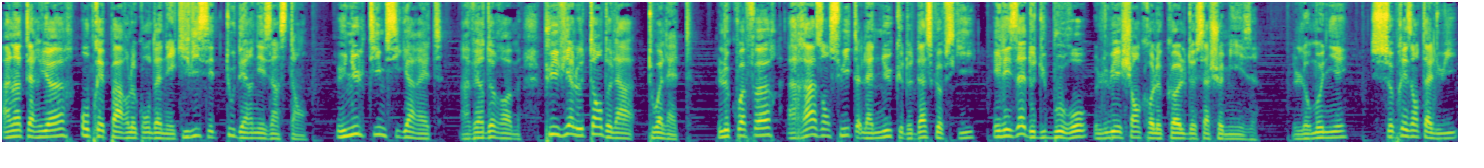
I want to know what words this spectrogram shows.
À l'intérieur, on prépare le condamné qui vit ses tout derniers instants. Une ultime cigarette, un verre de rhum, puis vient le temps de la toilette. Le coiffeur rase ensuite la nuque de Daskowski et les aides du bourreau lui échancrent le col de sa chemise. L'aumônier se présente à lui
